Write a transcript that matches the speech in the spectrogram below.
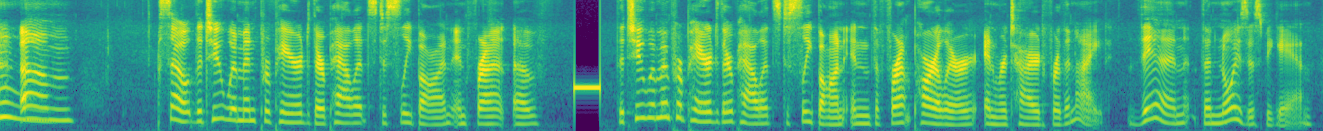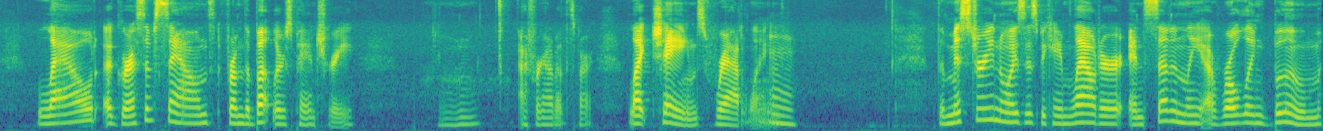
um, so the two women prepared their pallets to sleep on in front of. The two women prepared their pallets to sleep on in the front parlor and retired for the night. Then the noises began loud, aggressive sounds from the butler's pantry. Mhm. I forgot about this part. Like chains rattling. The mystery noises became louder, and suddenly a rolling boom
